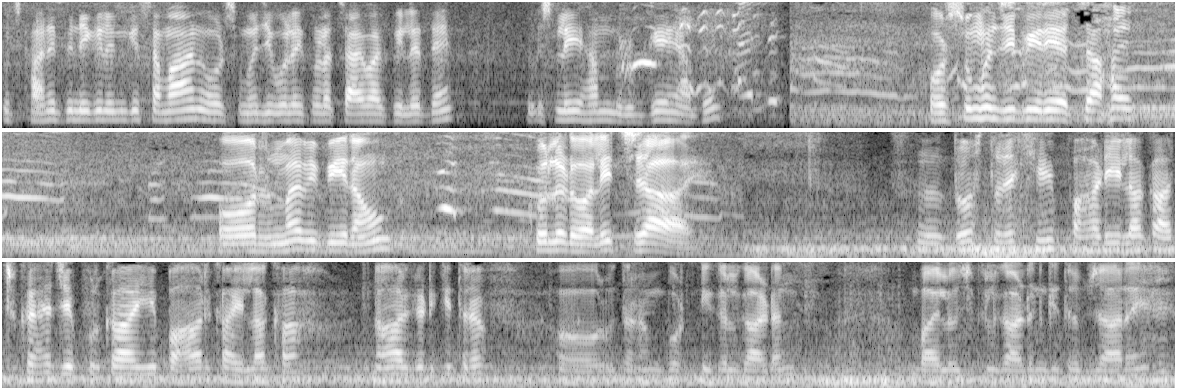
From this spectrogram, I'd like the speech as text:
कुछ खाने पीने के लिए इनके सामान और सुमन जी बोले थोड़ा चाय वाय पी लेते हैं। तो इसलिए हम रुक गए यहाँ पे। और सुमन जी पी रहे चाय और मैं भी पी रहा हूँ कुल्लड़ वाली चाय। दोस्तों, देखिए, पहाड़ी इलाका आ चुका है, जयपुर का, ये बाहर का इलाका, नाहरगढ़ की तरफ़, और उधर हम बोटनिकल गार्डन, बायोलॉजिकल गार्डन की तरफ़ जा रहे हैं,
